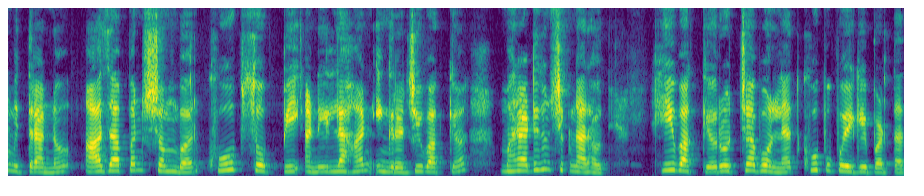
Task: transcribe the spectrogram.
मित्रांनो आज आपण शंभर खूप सोपी आणि लहान इंग्रजी वाक्य मराठीतून शिकणार आहोत. ही वाक्य रोजच्या बोलण्यात खूप उपयोगी पडतात.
